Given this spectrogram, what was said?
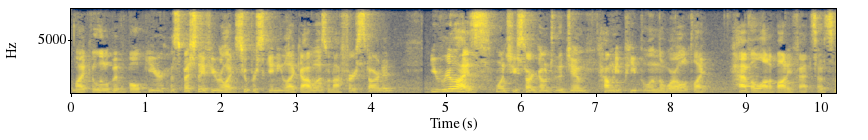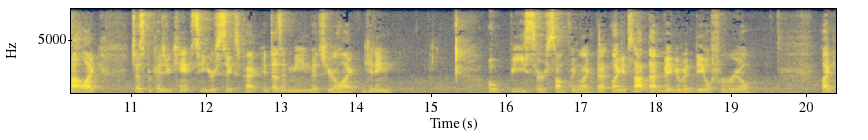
like a little bit bulkier, especially if you were like super skinny like I was when I first started. You realize once you start going to the gym how many people in the world like have a lot of body fat. So it's not like just because you can't see your six pack, it doesn't mean that you're like getting obese or something like that. Like it's not that big of a deal for real. Like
